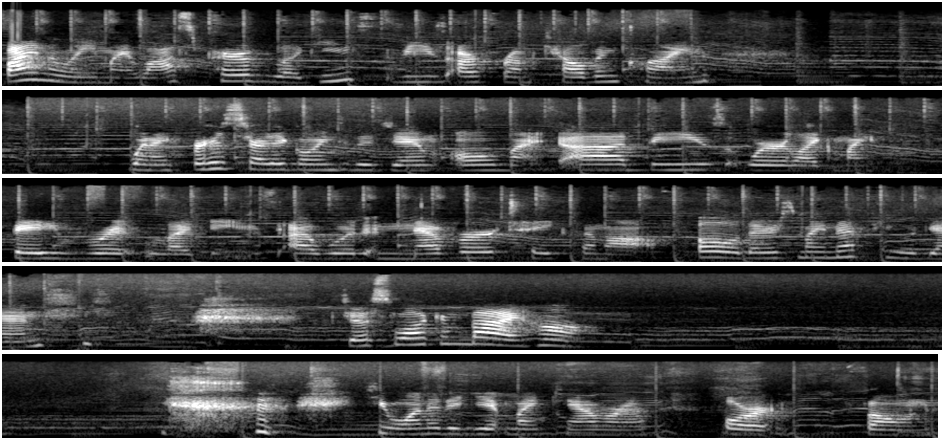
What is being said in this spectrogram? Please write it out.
finally my last pair of leggings. These are from Calvin Klein. When I first started going to the gym, oh my god, these were like my favorite leggings. I would never take them off. Oh, there's my nephew again. Just walking by, huh? he wanted to get my camera or phone.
